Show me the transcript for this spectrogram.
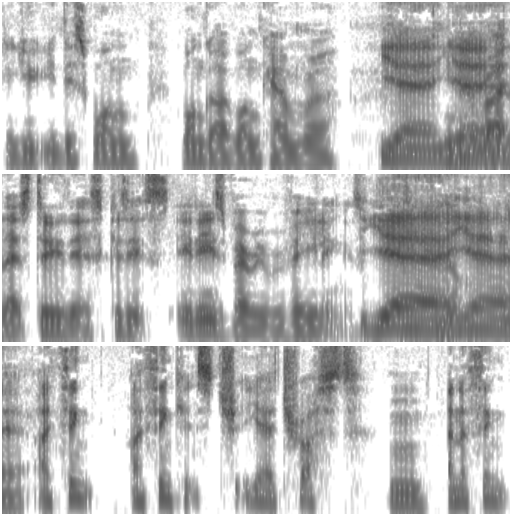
you, you, this one one guy, one camera. yeah, you yeah, know, right, let's do this because it's it is very revealing. As, as yeah, film. yeah. I think I think it's tr- yeah trust, Mm, and I think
